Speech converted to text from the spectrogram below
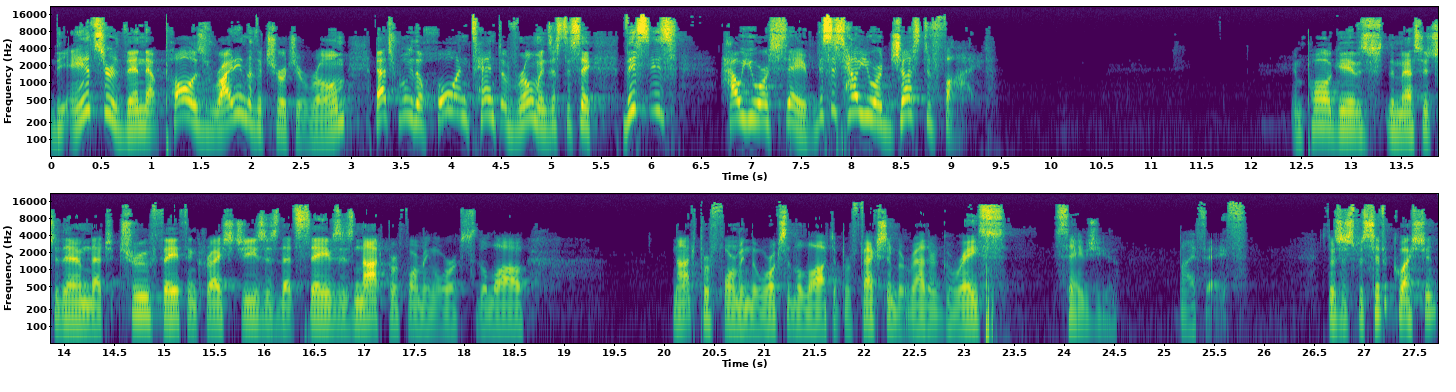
The answer then that Paul is writing to the church at Rome, that's really the whole intent of Romans is to say, this is how you are saved. This is how you are justified. And Paul gives the message to them that true faith in Christ Jesus that saves is not performing works to the law, not performing the works of the law to perfection, but rather grace saves you by faith. There's a specific question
